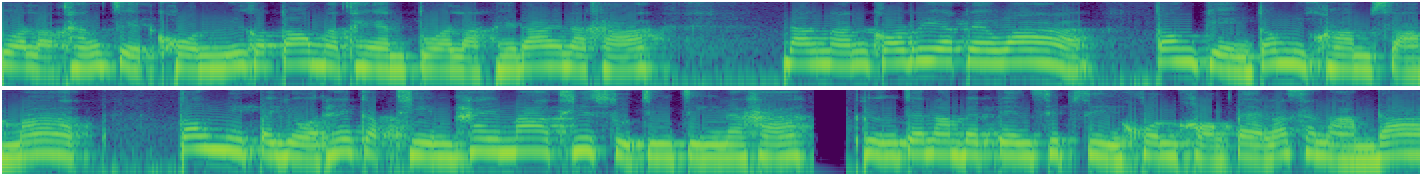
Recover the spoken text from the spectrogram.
ตัวหลักทั้ง 7 คนนี้ก็ต้องมาแทนตัวหลักให้ได้นะคะ ดังนั้นก็เรียกได้ว่า ต้องเก่งต้องมีความสามารถ ต้องมีประโยชน์ให้กับทีมให้มากที่สุดจริง ๆ นะคะ ถึงจะนำไปเป็น 14 คนของแต่ละสนามได้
